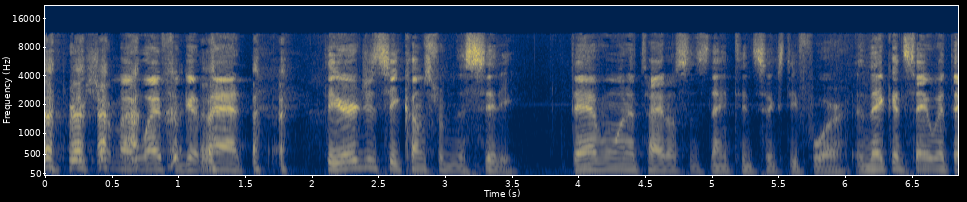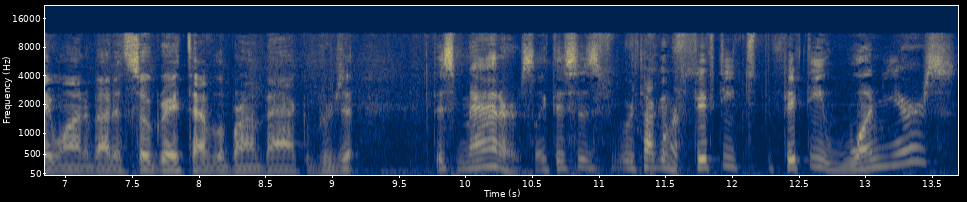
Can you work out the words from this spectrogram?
I'm pretty sure my wife would get mad. The urgency comes from the city. They haven't won a title since 1964, and they can say what they want about it. It's so great to have LeBron back. This matters. Like this is we're talking 50, 51 years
